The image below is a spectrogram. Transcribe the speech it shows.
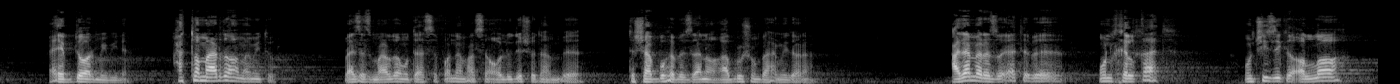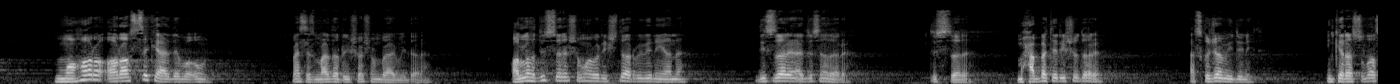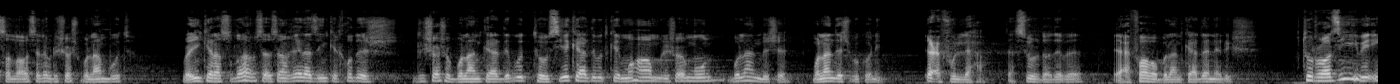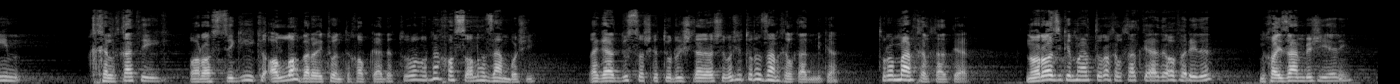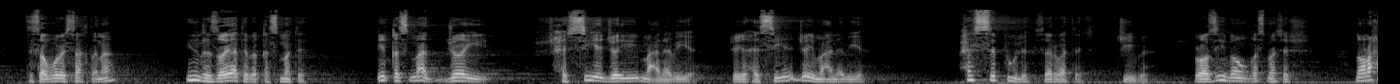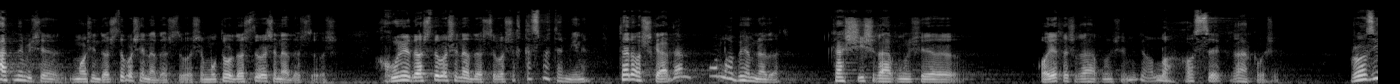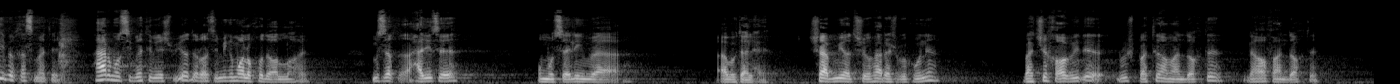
عیبدار می‌بینه. حتی مردا هم همینطور. بعضی از مردا متاسفانه هم هستن. آلوده شدن به تشبه به زنا ابروشون برمیدارن. عدم رضایت به اون خلقت اون چیزی که الله ماها رو آراسته کرده با اون. بس از مردا ریشاشون برمیدارن. الله دوست داره شما ریش دار ببینه یا نه؟ دوست داره نه؟ دوست نداره. دوست داره. محبت ریشو داره. از کجا می‌دونید؟ اینکه رسول الله صلی الله علیه و سلم ریشاش بلند بود. و اینکه رسول الله الله غیر از اینکه خودش ریشاشو بلند کرده بود توصیه کرده بود که ما هم ریشامون بلند بشه بلندش بکنیم. اعفو اللحى دستور داده به اعفا و بلند کردن ریش. تو راضی به این خلقتی راستگی که الله برای تو انتخاب کرده تو نخواست الله زن باشی. اگر دوست داشت که تو ریش نداشته باشی تو رو زن خلقت می‌کرد. تو رو مرد خلقت کرد. ناراضی که مرد تو رو خلقت کرده آفریده. می‌خوای زن بشی یعنی؟ تصورش سخته نه؟ این رضایت به قسمته این قسمت جای حسیه جای معنویه. جای حسیه جای معنویه. حس پوله ثروت جیبه. راضی به اون قسمتش. ناراحت نمیشه ماشین داشته باشه نداشته باشه. موتور داشته باشه نداشته باشه. خونه داشته باشه نداشته باشه. قسمت همینه تلاش کردن والله بهم نداد. کشیش غرق میشه قایقش غرق میشه. میگه الله خاصه غرق باشه. راضی به قسمتش. هر مصیبتی بهش بیاد راضی. میگه مال خود اللهه مثل حدیث ام سلیم و ابو طلحه. شب میاد شوهرش بخونه بچه خوابیده روش پتو هم انداخته لحاف انداخته.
